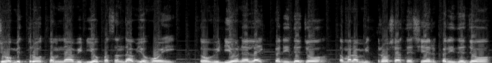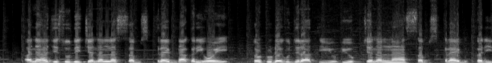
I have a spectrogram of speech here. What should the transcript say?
જો મિત્રો તમને આ વીડિયો પસંદ આવ્યો હોય, તો વિડીયોને લાઈક કરી દેજો, તમારા મિત્રો સાથે શેર કરી દેજો, અને હજી સુધી ચેનલને સબસ્ક્રાઇબ ના કરી હોય, તો ટુડે ગુજરાત યુટ્યુબ ચેનલને સબસ્ક્રાઇબ કરી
